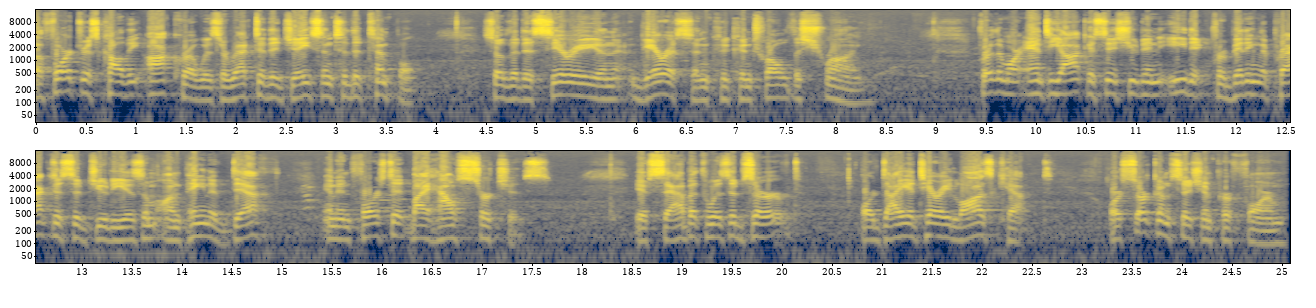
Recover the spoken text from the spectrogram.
A fortress called the Acra was erected adjacent to the temple so that a Syrian garrison could control the shrine. Furthermore, Antiochus issued an edict forbidding the practice of Judaism on pain of death and enforced it by house searches. If Sabbath was observed, or dietary laws kept, or circumcision performed,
